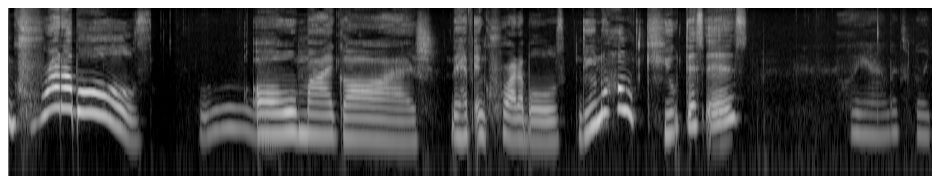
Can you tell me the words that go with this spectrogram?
Incredibles. Ooh. Oh my gosh. They have Incredibles. Do you know how cute this is? Oh, yeah, it looks really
